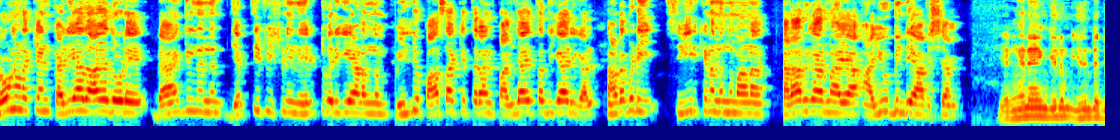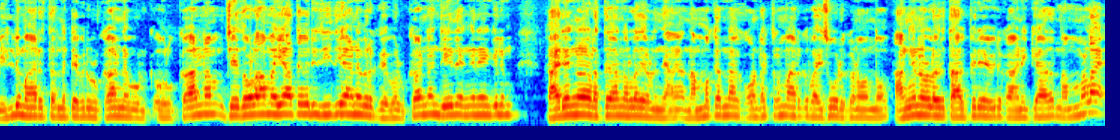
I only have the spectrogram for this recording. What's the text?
ലോൺ അടയ്ക്കാൻ കഴിയാതായതോടെ ബാങ്കിൽ നിന്നും ജപ്തി ഭീഷണി നേരിട്ട് വരികയാണെന്നും ബില്ല് പാസാക്കി തരാൻ പഞ്ചായത്ത് അധികാരികൾ നടപടി സ്വീകരിക്കണമെന്നുമാണ് കരാറുകാരനായ അയൂബിന്റെ ആവശ്യം. എങ്ങനെയെങ്കിലും ഇതിന്റെ ബില്ല് മാറി തന്നിട്ട് ഇവർ ഉദ്ഘാടനം ഉദ്ഘ- ഉദ്ഘാടനം ചെയ്തോളാൻ വയ്യാത്ത ഒരു രീതിയാണ് ഇവർക്ക്. ഇവർ ഉദ്ഘാടനം ചെയ്ത് എങ്ങനെയെങ്കിലും കാര്യങ്ങൾ നടത്തുക എന്നുള്ളതേ ഉള്ളൂ. ഞാൻ നമുക്കെന്നാ കോൺട്രാക്ടർമാർക്ക് പൈസ കൊടുക്കണമെന്നോ അങ്ങനെയുള്ള ഒരു താല്പര്യം ഇവർ കാണിക്കാതെ നമ്മളെ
